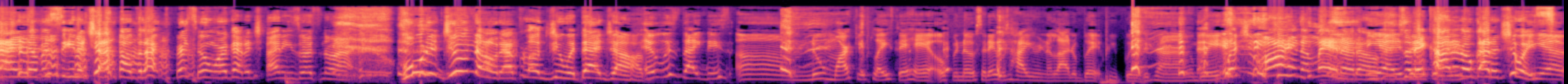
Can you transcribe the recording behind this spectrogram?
I ain't never seen a, China, a black person work at a Chinese restaurant. Who did you know that plugged you with that job? it was like this um new marketplace that had opened up, so they was hiring a lot of black people at the time. But, but you are in Atlanta though, Yeah, so they kind of don't got a choice. yeah,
